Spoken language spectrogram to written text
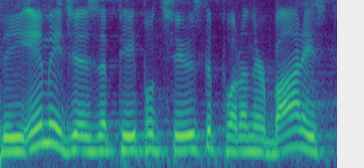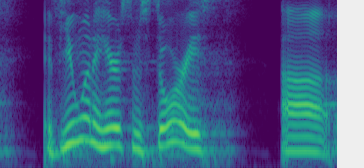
the images that people choose to put on their bodies, if you want to hear some stories, uh,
